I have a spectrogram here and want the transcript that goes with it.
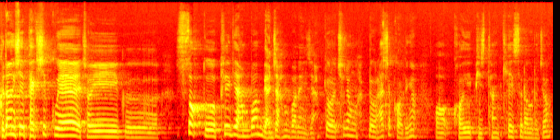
그 당시 119에 저희 그 수석도 필기 한 번, 면접 한 번에 이제 합격을 최종 합격을 하셨거든요. 어, 거의 비슷한 케이스라고 그러죠.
